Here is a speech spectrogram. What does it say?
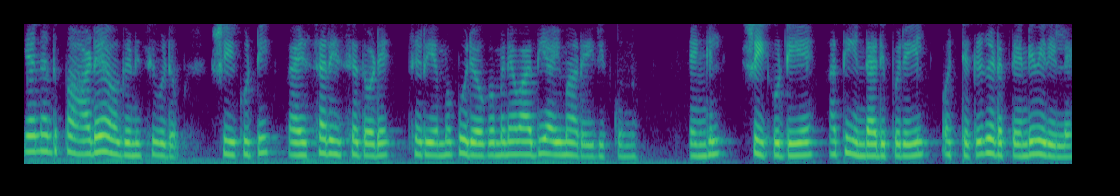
ഞാനത് പാടെ അവഗണിച്ചു വിടും. ശ്രീകുട്ടി വയസ്സറിയിച്ചതോടെ ചെറിയമ്മ പുരോഗമനവാദിയായി മാറിയിരിക്കുന്നു. എങ്കിൽ ശ്രീകുട്ടിയെ ആ തീണ്ടാരിപ്പുരയിൽ ഒറ്റയ്ക്ക് കിടത്തേണ്ടി വരില്ലേ?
